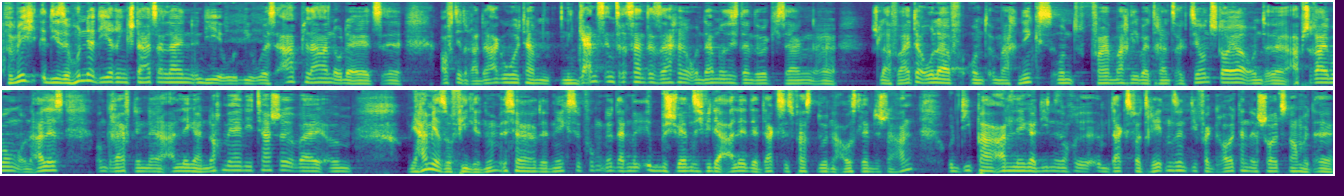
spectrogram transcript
für mich diese hundertjährigen Staatsanleihen, die die USA planen oder jetzt äh, auf den Radar geholt haben, eine ganz interessante Sache. Und da muss ich dann wirklich sagen, äh, schlaf weiter, Olaf, und mach nix und mach lieber Transaktionssteuer und äh, Abschreibung und alles und greif den äh, Anlegern noch mehr in die Tasche, weil ähm, wir haben ja so viele, ne? ist ja der nächste Punkt. Ne? Dann beschweren sich wieder alle, der DAX ist fast nur eine ausländische Hand und die paar Anleger, die noch äh, im DAX vertreten sind, die vergrault dann der Scholz noch mit äh,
